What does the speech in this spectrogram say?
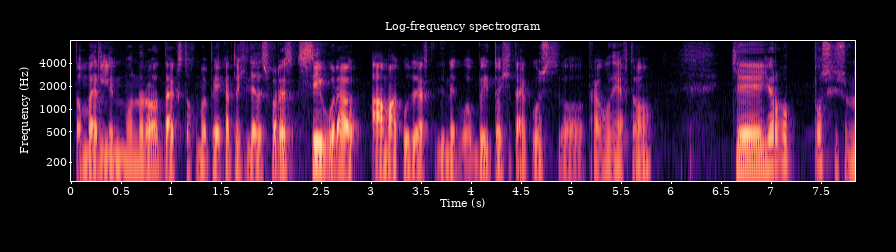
το Merlin Monroe. Εντάξει, το έχουμε πει 100.000 φορές. Σίγουρα, άμα ακούτε αυτή την εκπομπή, το έχετε ακούσει το τραγούδι αυτό. Και Γιώργο, πώς ήσουν,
